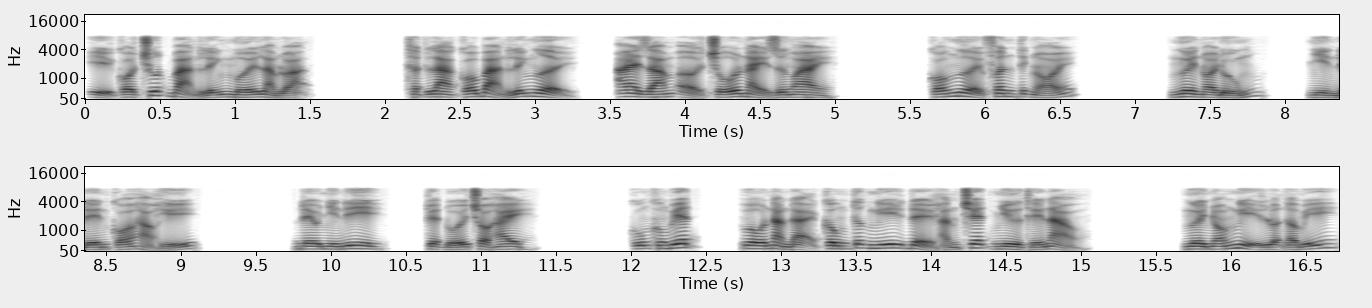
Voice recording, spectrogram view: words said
ỷ có chút bản lĩnh mới làm loạn. Thật là có bản lĩnh người, ai dám ở chỗ này dương ai. Có người phân tích nói. Ngươi nói đúng, nhìn đến có hảo hí. Đều nhìn đi, tuyệt đối cho hay. Cũng không biết, vô nản đại công tức nghĩ để hắn chết như thế nào. Người nhóm nghị luận ở Mỹ,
